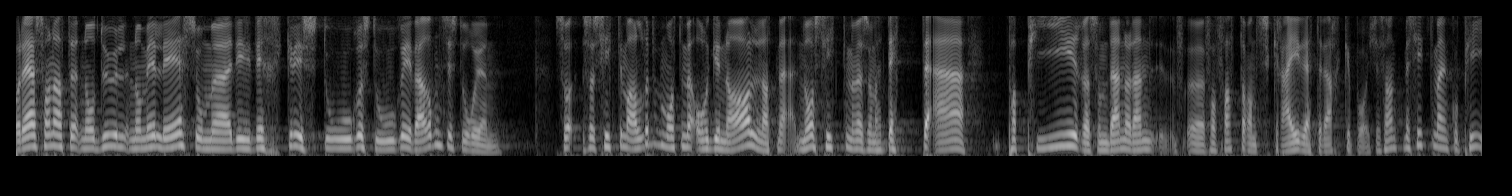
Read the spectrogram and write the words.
Og det er sånn at når, du, når vi leser om eh, de virkelig store store i verdenshistorien, så, så, sitter vi aldri på en måte med originalen. at vi, Nå sitter vi med som at dette er papiret som den og den eh, forfatteren skrev dette verket på. ikke sant? Vi sitter med en kopi.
